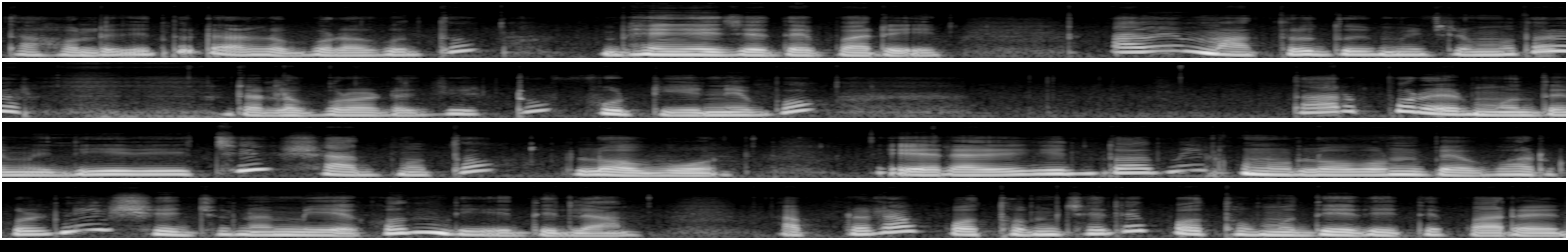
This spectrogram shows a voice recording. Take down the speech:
তাহলে কিন্তু ডালের বড়া কিন্তু ভেঙে যেতে পারে। আমি মাত্র দুই মিনিটের মতো ডালের বড়াটাকে একটু ফুটিয়ে নেব। তারপর এর মধ্যে আমি দিয়ে দিয়েছি স্বাদ মতো লবণ। এর আগে কিন্তু আমি কোনো লবণ ব্যবহার করিনি সেই জন্য আমি এখন দিয়ে দিলাম। আপনারা প্রথম চাইলে প্রথমও দিয়ে দিতে পারেন।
